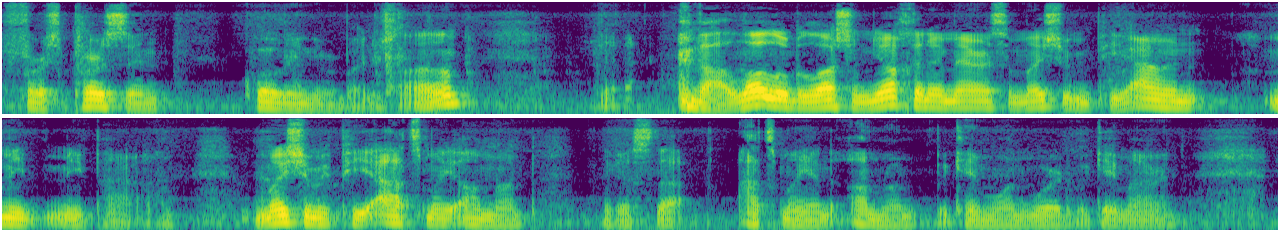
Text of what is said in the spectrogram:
first person, quoting the Rabbeinu Shalom. V'halalu b'lashon Emeris and Moshe mipi Aaron, mipi Moshe mipi Atzmai Amran. I guess that Atzmai and Amran became one word, became Aaron.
